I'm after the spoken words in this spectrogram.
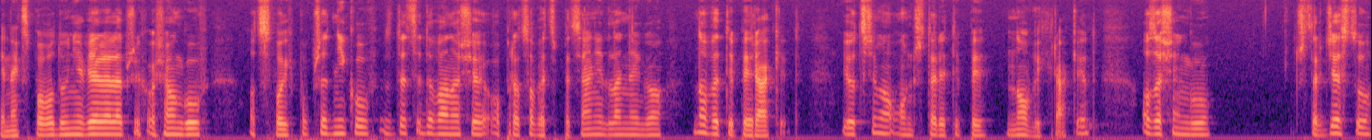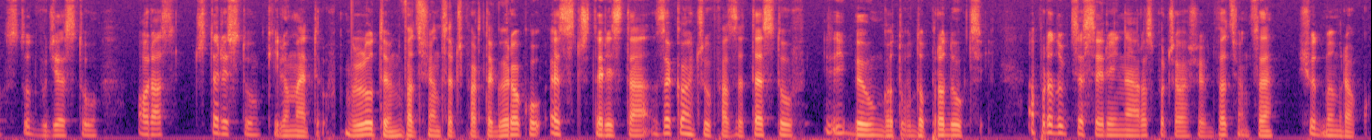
Jednak z powodu niewiele lepszych osiągów od swoich poprzedników zdecydowano się opracować specjalnie dla niego nowe typy rakiet i otrzymał on cztery typy nowych rakiet o zasięgu 40, 120 oraz 400 km. W lutym 2004 roku S-400 zakończył fazę testów i był gotów do produkcji, a produkcja seryjna rozpoczęła się w 2007 roku.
